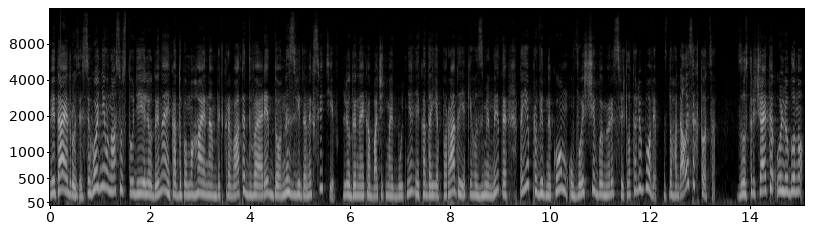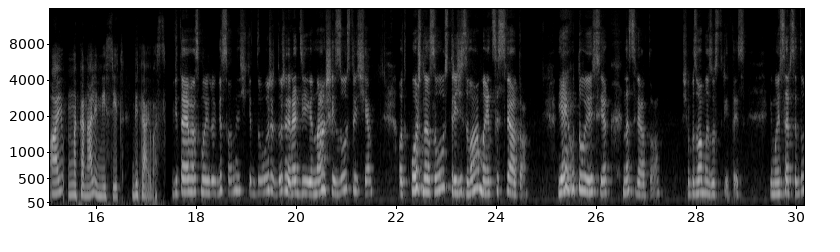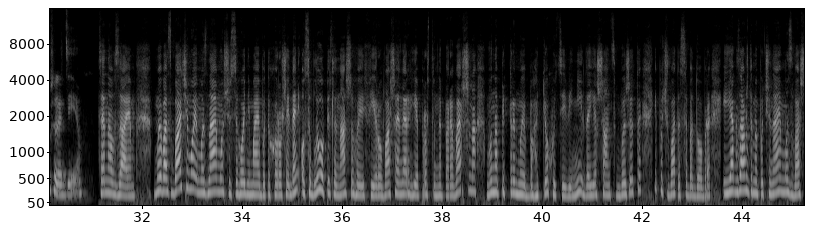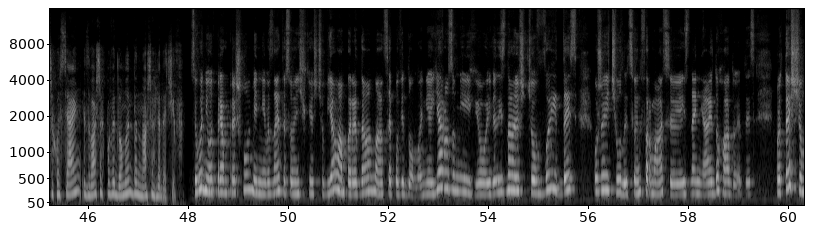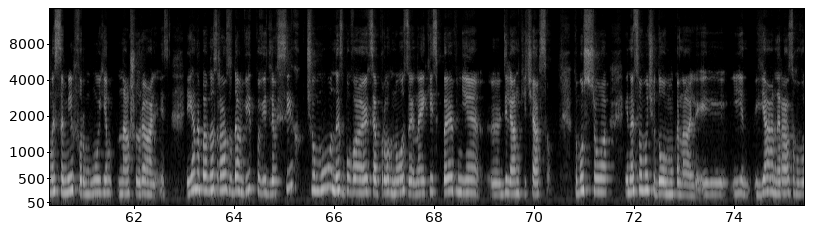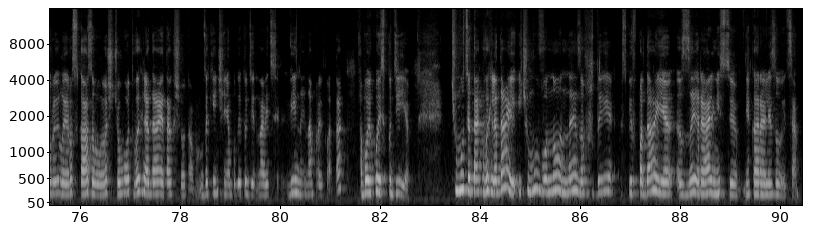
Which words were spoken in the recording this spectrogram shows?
Вітаю, друзі! Сьогодні у нас у студії людина, яка допомагає нам відкривати двері до незвіданих світів. Людина, яка бачить майбутнє, яка дає поради, як його змінити, та є провідником у вищі виміри світла та любові. Здогадалися, хто це? Зустрічайте улюблену Аю на каналі Мій Світ. Вітаю вас! Вітаю вас, мої любі сонечки. Дуже дуже радію нашій зустрічі. От кожна зустріч з вами це свято. Я й готуюсь як на свято, щоб з вами зустрітись. І моє серце дуже радіє. Це навзаєм. Ми вас бачимо, і ми знаємо, що сьогодні має бути хороший день, особливо після нашого ефіру. Ваша енергія просто не перевершена. Вона підтримує багатьох у цій війні, дає шанс вижити і почувати себе добре. І як завжди, ми починаємо з ваших осяянь і з ваших повідомлень до наших глядачів. Сьогодні, от прям прийшло мені, ви знаєте, сонечки, щоб я вам передала це повідомлення. Я розумію і знаю, що ви десь вже і чули цю інформацію і знання, і догадуєтесь про те, що ми самі формуємо нашу реальність. І я напевно зразу дам відповідь для всіх, чому не збуваються прогнози на якісь певні е, ділянки часу. Тому що і на цьому чудовому каналі, і і я не раз говорила і розказувала, що от виглядає так, що там закінчення буде тоді, навіть війни, наприклад, так або якоїсь події. Чому це так виглядає, і чому воно не завжди співпадає з реальністю, яка реалізується?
